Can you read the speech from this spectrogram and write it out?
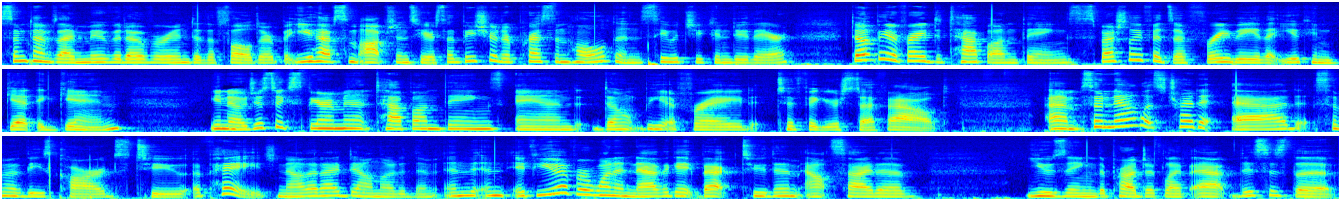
sometimes I move it over into the folder, but you have some options here. So be sure to press and hold and see what you can do there. Don't be afraid to tap on things, especially if it's a freebie that you can get again. You know, just experiment, tap on things, and don't be afraid to figure stuff out. Um, so now let's try to add some of these cards to a page now that I downloaded them. And, and if you ever want to navigate back to them outside of using the Project Life app, this is the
